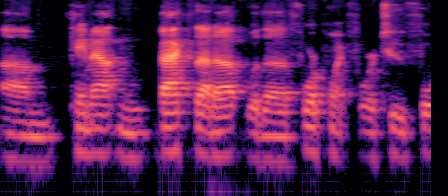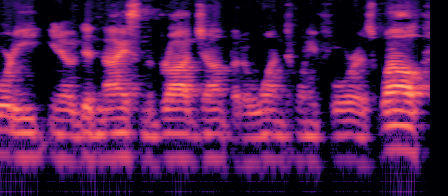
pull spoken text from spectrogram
Um, came out and backed that up with a 4.4240. You know, did nice in the broad jump at a 124 as well.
